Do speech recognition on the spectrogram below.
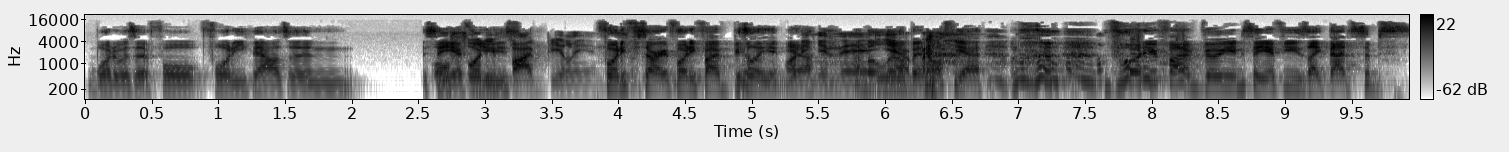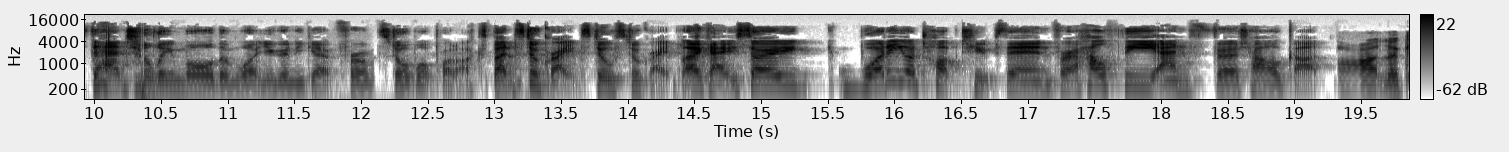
what was it, for 40,000 or CFUs. 45 billion. 40 sorry 45 billion yeah. In there, i'm a little yep. bit off yeah 45 billion cfus like that's substantially more than what you're going to get from store-bought products but still great still still great okay so what are your top tips then for a healthy and fertile gut Oh, look,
